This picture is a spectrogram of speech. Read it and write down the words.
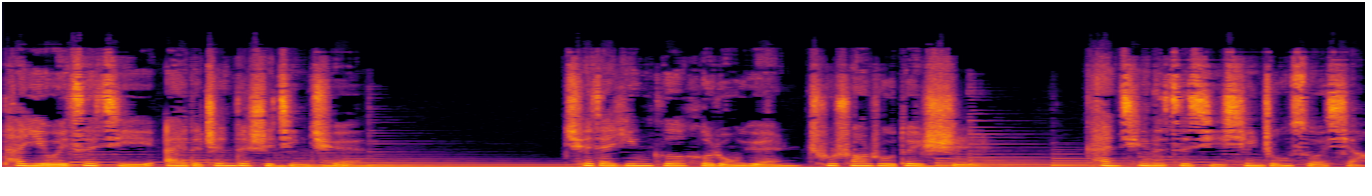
他以为自己爱的真的是景雀，却在莺歌和荣源出双入对时，看清了自己心中所想。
